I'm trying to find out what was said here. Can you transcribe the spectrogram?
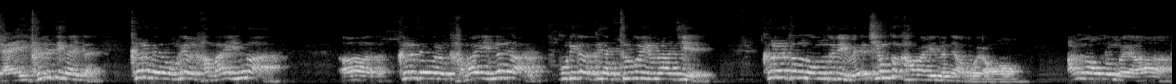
야이 그럴 리가 있나? 그러면 우리가 가만히 있나? 어, 그러다면 가만히 있느냐? 우리가 그냥 들고 일어나지. 그러던 놈들이 왜 지금도 가만히 있느냐고요. 안 나오는 거야.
